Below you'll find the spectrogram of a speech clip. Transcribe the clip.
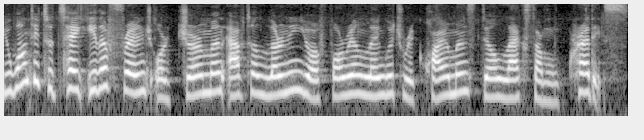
You wanted to take either French or German after learning your foreign language requirements still lack some credits.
